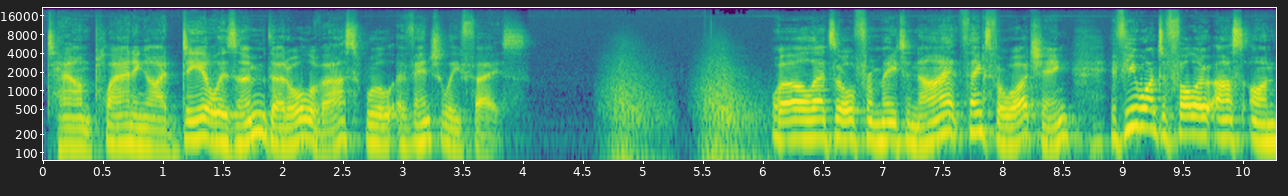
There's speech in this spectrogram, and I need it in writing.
town planning idealism that all of us will eventually face. Well, that's all from me tonight. Thanks for watching. If you want to follow us on,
